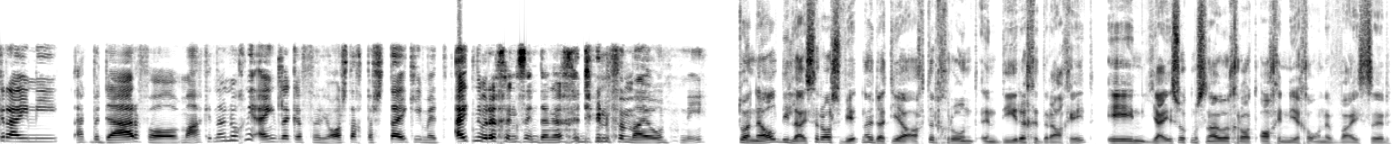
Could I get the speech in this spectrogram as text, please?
kry nie. Ek bederf haar, maar ek het nou nog nie eintlik 'n verjaarsdagpartytjie met uitnodigings en dinge gedoen vir my hond nie. Twanel, die luisteraars weet nou dat jy 'n agtergrond in dieregedrag het en jy is ook mos nou 'n graad 8 en 9 onderwyser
